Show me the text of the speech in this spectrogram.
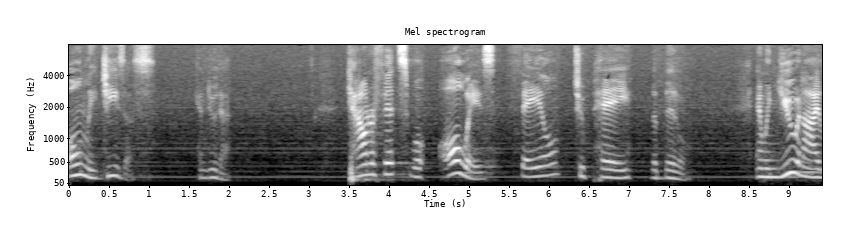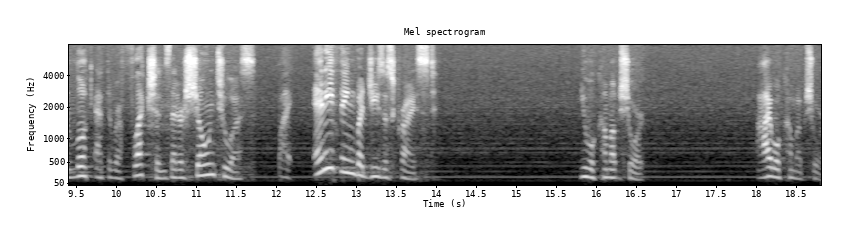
Only Jesus can do that. Counterfeits will always fail to pay the bill. And when you and I look at the reflections that are shown to us by anything but Jesus Christ, you will come up short. I will come up short.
